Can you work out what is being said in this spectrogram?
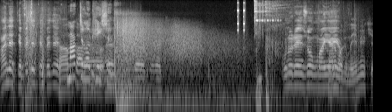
Aynen tepede tepede. Tamam, a tamam. location. Evet, evet, evet. Bunu Renzong manyağı yap. bakın da yemiyor ki.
